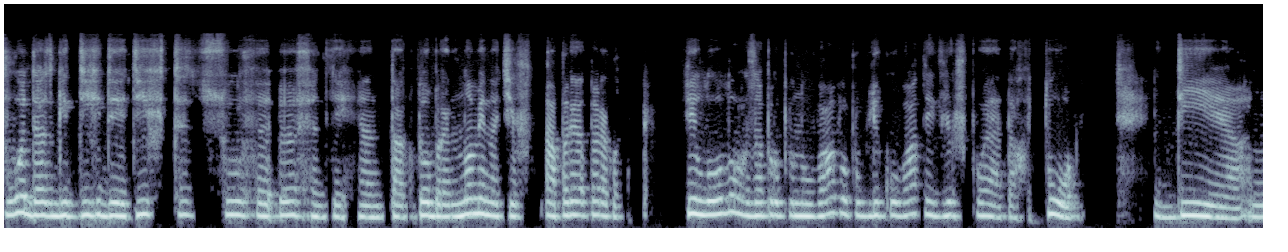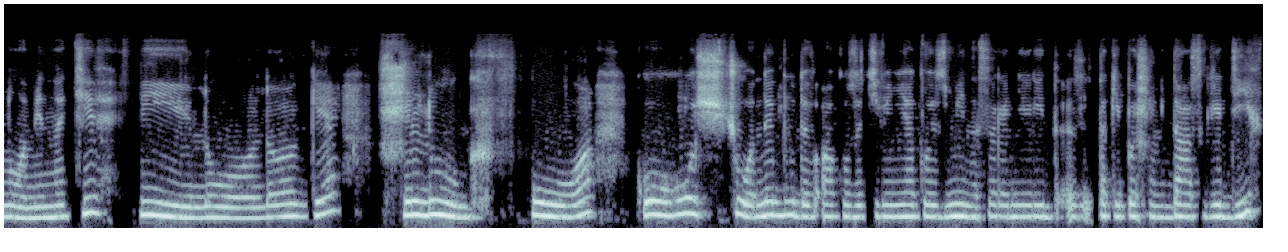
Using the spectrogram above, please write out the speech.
Vor, das Gedicht der zu veröffentlichen. Так, добре, номінатив. А, пере- переклад. Філолог запропонував опублікувати вірш поета. Хто? Der номінатив філологе schlug vor, кого що не буде в акузативі ніякої зміни середній рід, е, так і пишемо das Gedicht,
